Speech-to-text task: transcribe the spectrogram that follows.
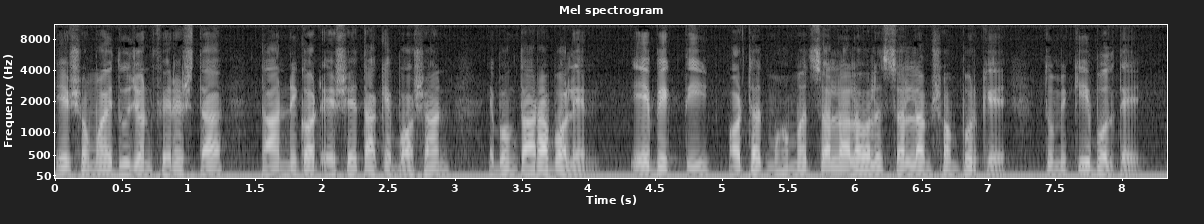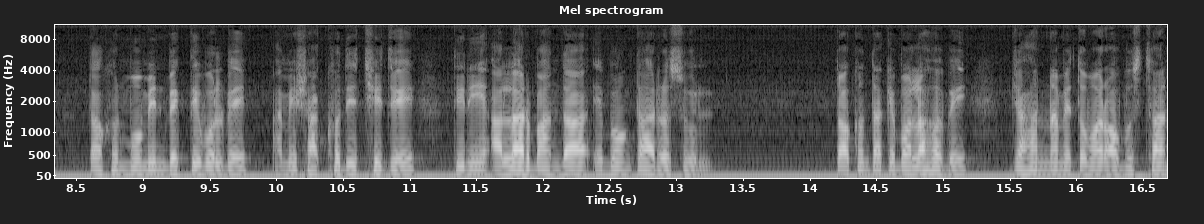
এ সময় দুজন ফেরেশতা তার নিকট এসে তাকে বসান এবং তারা বলেন, এ ব্যক্তি, অর্থাৎ মোহাম্মদ সাল্লাহ সাল্লাম সম্পর্কে তুমি কি বলতে? তখন মুমিন ব্যক্তি বলবে, আমি সাক্ষ্য দিচ্ছি যে, তিনি আল্লাহর বান্দা এবং তার রসুল। তখন তাকে বলা হবে জাহান নামে তোমার অবস্থান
